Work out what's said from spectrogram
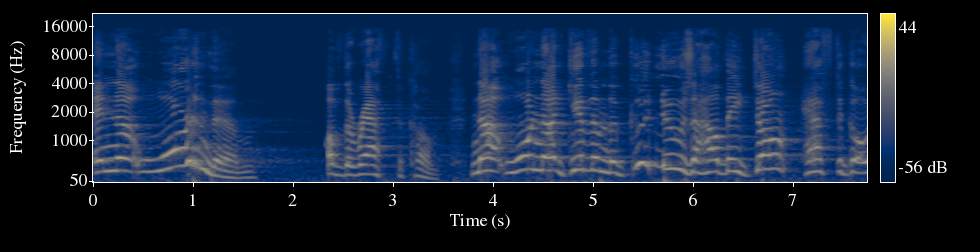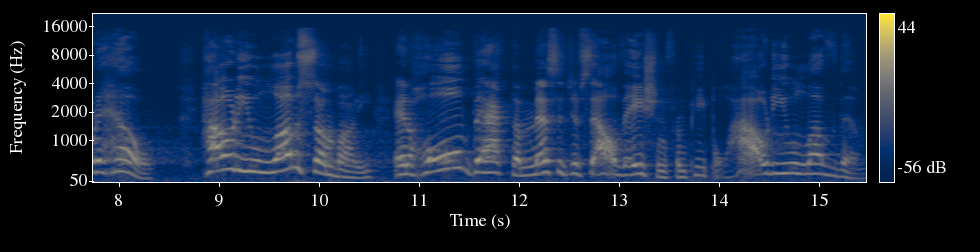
and not warn them of the wrath to come? Not warn, not give them the good news of how they don't have to go to hell. How do you love somebody and hold back the message of salvation from people? How do you love them?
